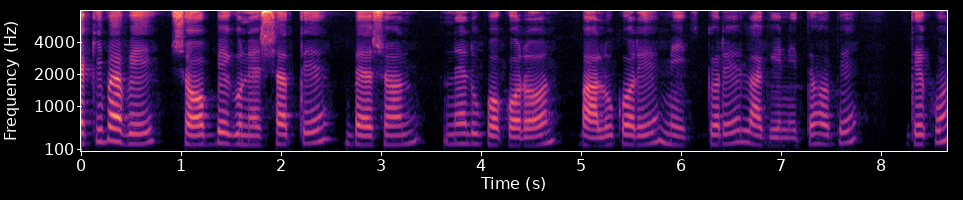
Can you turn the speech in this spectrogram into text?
একইভাবে সব বেগুনের সাথে বেসনের উপকরণ ভালো করে মিক্স করে লাগিয়ে নিতে হবে। দেখুন,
